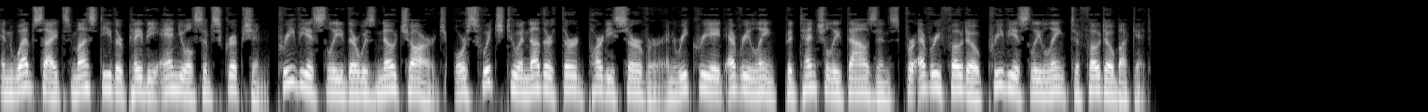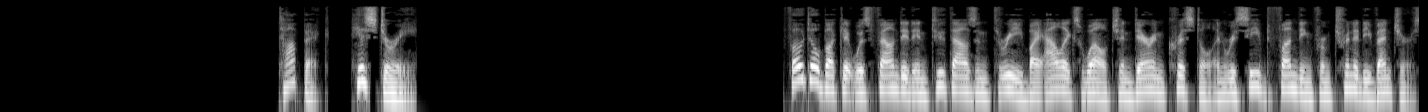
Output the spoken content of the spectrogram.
and websites must either pay the annual subscription previously there was no charge, or switch to another third-party server and recreate every link potentially thousands for every photo previously linked to Photobucket. History Photobucket was founded in 2003 by Alex Welch and Darren Crystal and received funding from Trinity Ventures.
